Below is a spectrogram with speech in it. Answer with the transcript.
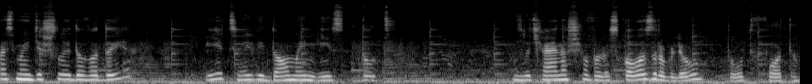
Ось ми дійшли до води, і цей відомий міст тут. Звичайно, що обов'язково зроблю тут фото.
